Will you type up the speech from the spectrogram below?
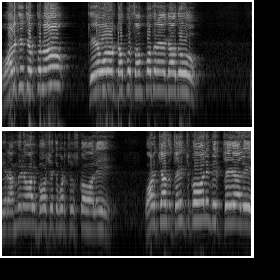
వాళ్ళకి చెప్తున్నాం కేవలం డబ్బు సంపాదనే కాదు మీరు అమ్మిన వాళ్ళ భవిష్యత్తు కూడా చూసుకోవాలి. వాళ్ళ చేత చేయించుకోవాలి మీరు చేయాలి.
